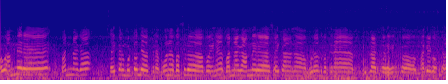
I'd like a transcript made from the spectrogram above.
ಅವು ಅಮ್ಮೇರೆ ಬಂದಾಗ ಸೈಕಲ್ ಮುಟ್ಟೊಂದೇ ಬರ್ತಾನೆ. ಪೋನ ಬಸ್ ಪೋಯಿನೆ ಬಂದಾಗ ಅಮ್ಮೇರೆ ಸೈಕಲನ್ನು ಬಿಡೋದು ಬರ್ತಾನೆ. ಗುಡ್ಡಾಡ್ತಾರೆ ಹೆಂಗ ಮಗೆಗೋಸ್ಕರ.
